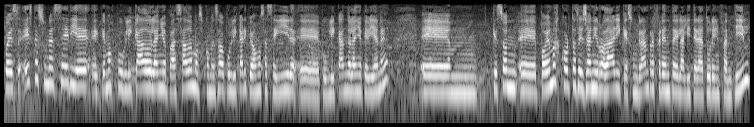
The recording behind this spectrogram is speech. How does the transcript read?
Pues esta es una serie eh, que hemos publicado el año pasado, hemos comenzado a publicar y que vamos a seguir publicando el año que viene. Em, que son poemas cortos de Gianni Rodari, que es un gran referente de la literatura infantil.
